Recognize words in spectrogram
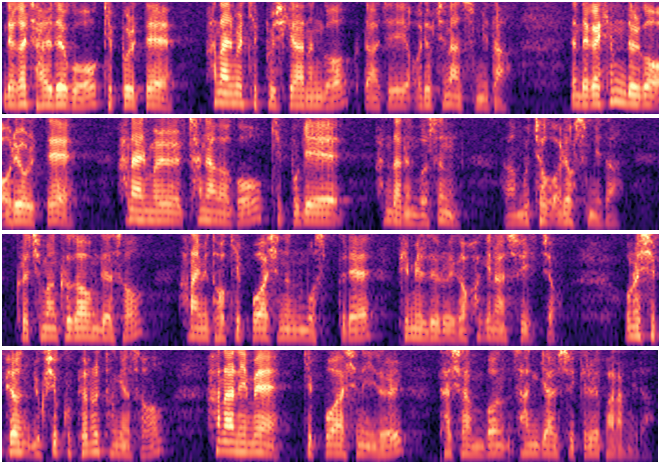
내가 잘 되고 기쁠 때 하나님을 기쁘시게 하는 거 그다지 어렵지는 않습니다. 근데 내가 힘들고 어려울 때 하나님을 찬양하고 기쁘게 한다는 것은 아, 무척 어렵습니다. 그렇지만 그 가운데서 하나님이 더 기뻐하시는 모습들의 비밀들을 우리가 확인할 수 있죠. 오늘 시편 69편을 통해서 하나님의 기뻐하시는 일을 다시 한번 상기할 수 있기를 바랍니다.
